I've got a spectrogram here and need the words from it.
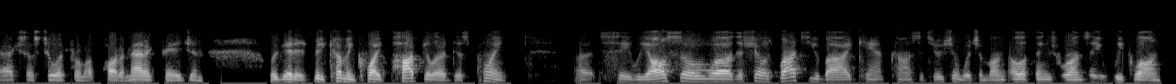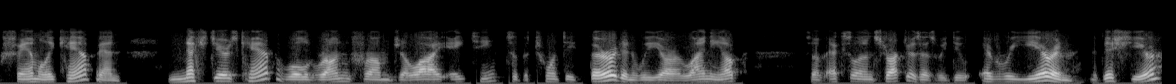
access to it from a Podomatic page, and we get it becoming quite popular at this point. Uh, let's see. We also uh, the show is brought to you by Camp Constitution, which among other things runs a week-long family camp, and next year's camp will run from July 18th to the 23rd, and we are lining up some excellent instructors as we do every year. And this year,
